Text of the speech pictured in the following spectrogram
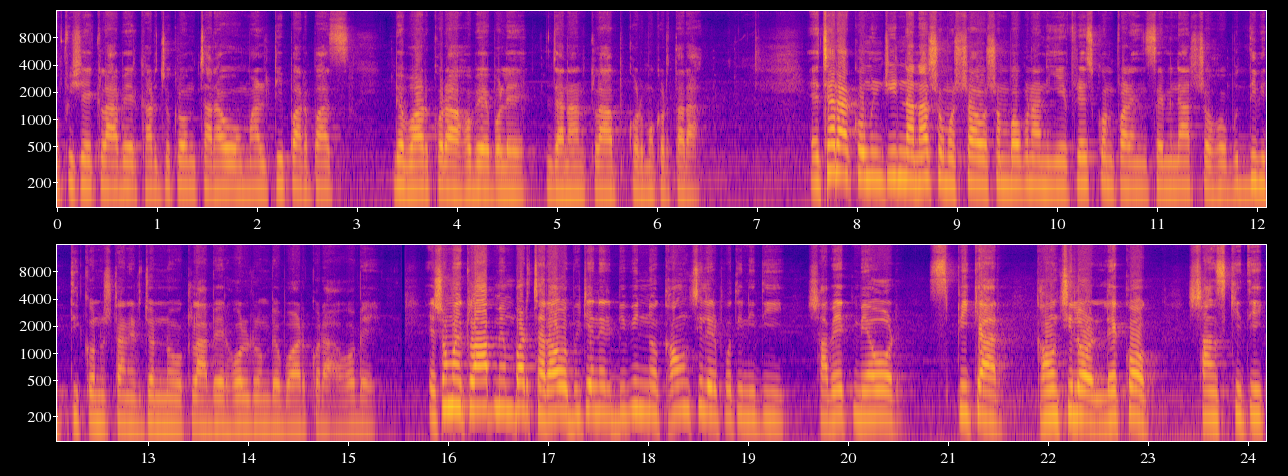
অফিসে ক্লাবের কার্যক্রম ছাড়াও মাল্টিপারপাস ব্যবহার করা হবে বলে জানান ক্লাব কর্মকর্তারা। এছাড়া কমিউনিটির নানা সমস্যা ও সম্ভাবনা নিয়ে প্রেস কনফারেন্স, সেমিনার সহ বুদ্ধিভিত্তিক অনুষ্ঠানের জন্য ক্লাবের হলরুম ব্যবহার করা হবে। এ সময় ক্লাব মেম্বার ছাড়াও ব্রিটেনের বিভিন্ন কাউন্সিলের প্রতিনিধি, সাবেক মেয়র, স্পিকার, কাউন্সিলর, লেখক সাংস্কৃতিক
